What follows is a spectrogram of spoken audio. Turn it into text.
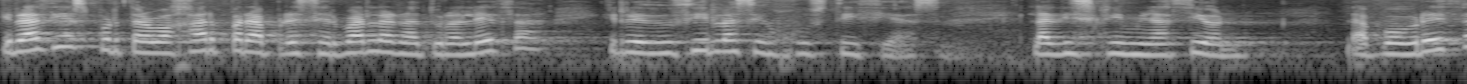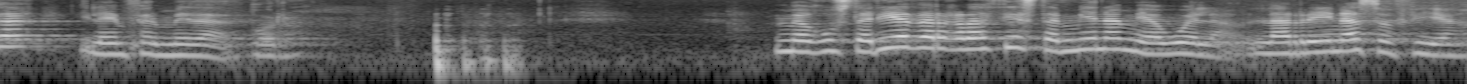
Gracias por trabajar para preservar la naturaleza y reducir las injusticias, la discriminación, la pobreza y la enfermedad. Me gustaría dar gracias también a mi abuela, la reina Sofía.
